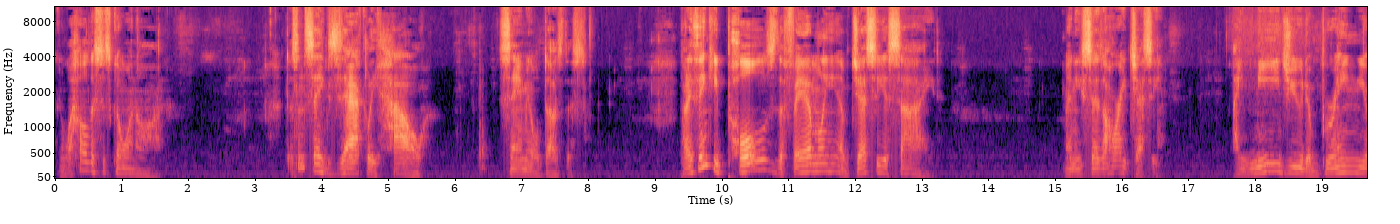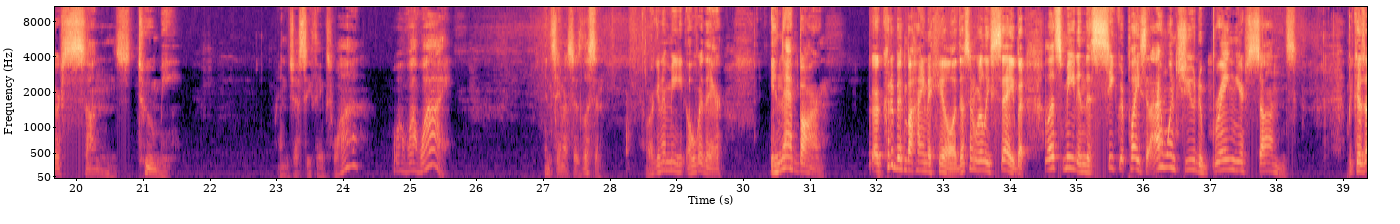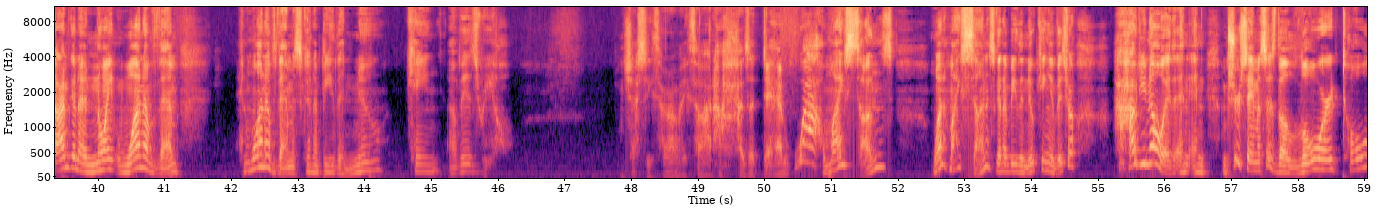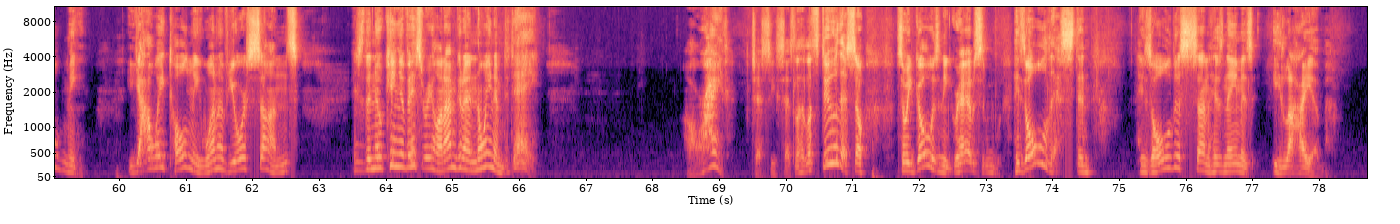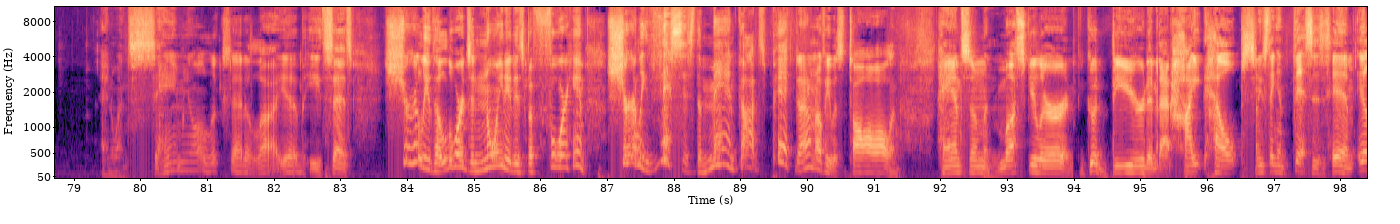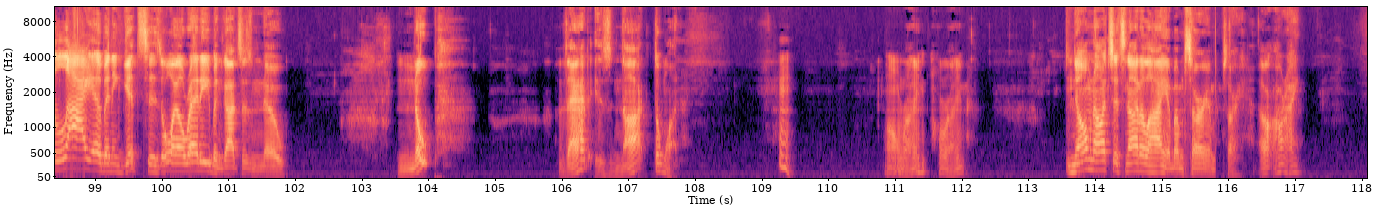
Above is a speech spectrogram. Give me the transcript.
And while this is going on, doesn't say exactly how Samuel does this. But I think he pulls the family of Jesse aside. And he says, All right, Jesse, I need you to bring your sons to me. And Jesse thinks, What? Well, why? why? And Samuel says, Listen, we're going to meet over there in that barn. Or it could have been behind a hill. It doesn't really say, but let's meet in this secret place. And I want you to bring your sons because I'm going to anoint one of them, and one of them is going to be the new king of Israel. Jesse thoroughly thought, as a dad, wow, my sons? One of my son is going to be the new king of Israel? How do you know it? And, and I'm sure Samuel says, the Lord told me. Yahweh told me one of your sons is the new king of Israel, and I'm going to anoint him today. All right, Jesse says, Let, us do this. So, so he goes and he grabs his oldest, and his oldest son, his name is Eliab. And when Samuel looks at Eliab, he says, Surely the Lord's anointed is before him. Surely this is the man God's picked. And I don't know if he was tall and handsome and muscular and good beard and that height helps. And he's thinking, this is him, Eliab. And he gets his oil ready, but God says, no. Nope. That is not the one. Hmm. All right, all right. No, no, it's it's not Eliab. I'm sorry. I'm sorry. all, all right.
